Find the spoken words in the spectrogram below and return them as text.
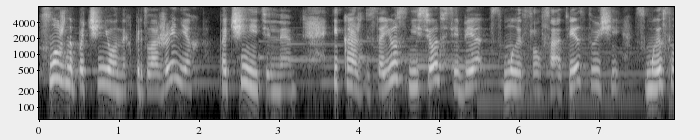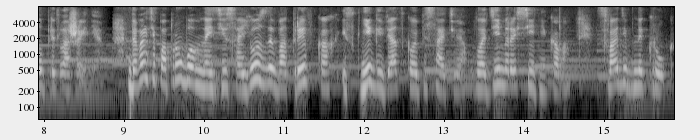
В сложно подчиненных предложениях подчинительное. И каждый союз несет в себе смысл, соответствующий смыслу предложения. Давайте попробуем найти союзы в отрывках из книги вятского писателя Владимира Ситникова «Свадебный круг».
